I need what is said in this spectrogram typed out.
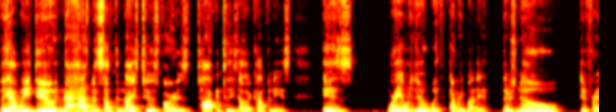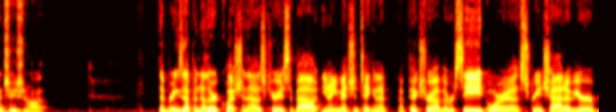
But yeah, we do, and that has been something nice too, as far as talking to these other companies, is we're able to do it with everybody. There's no differentiation on it. That brings up another question that I was curious about. You know, you mentioned taking a, a picture of a receipt or a screenshot of your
